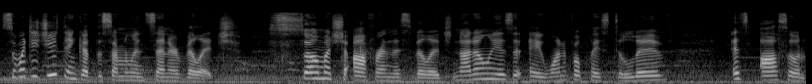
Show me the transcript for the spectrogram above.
So what did you think of the Summerlin Center Village? So much to offer in this village. Not only is it a wonderful place to live, it's also an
